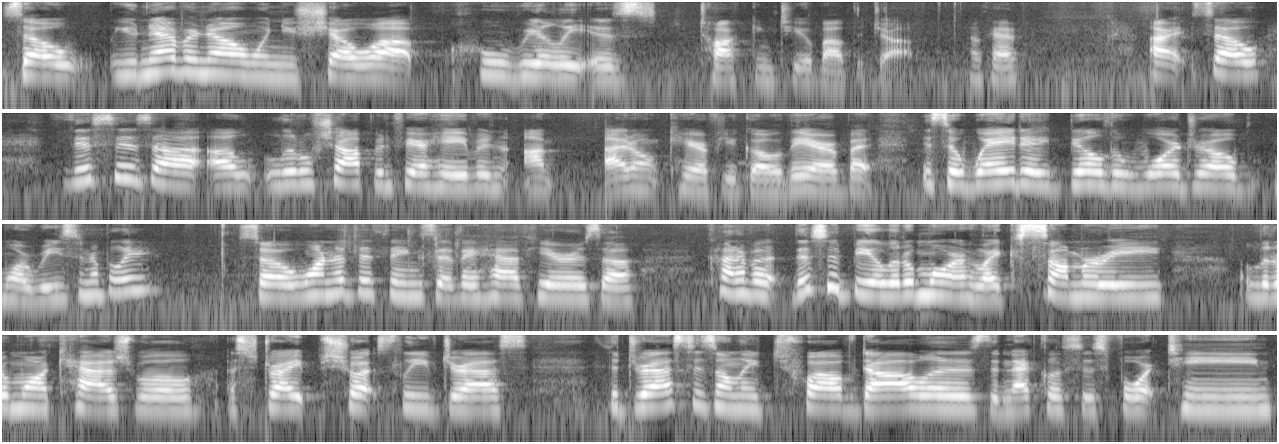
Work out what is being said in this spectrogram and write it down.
So you never know when you show up who really is talking to you about the job, okay? All right, so this is a, a little shop in Fairhaven. Um, I don't care if you go there, but it's a way to build a wardrobe more reasonably. So one of the things that they have here is a kind of a, this would be a little more like summery, a little more casual, a striped short sleeve dress. The dress is only $12, the necklace is 14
